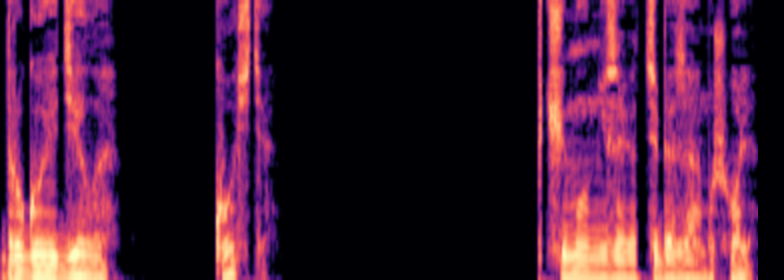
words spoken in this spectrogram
Другое дело — Костя. «Почему он не зовет тебя замуж, Оля?»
